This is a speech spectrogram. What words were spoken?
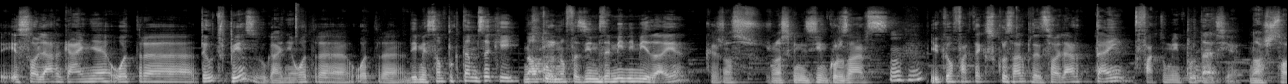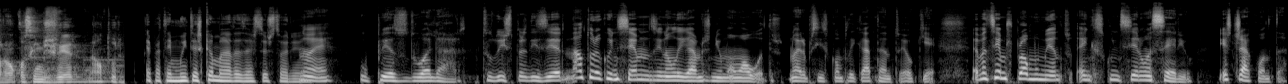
esse olhar ganha outra. tem outro peso, ganha outra, outra dimensão, porque estamos aqui. Na altura não fazíamos a mínima ideia que os nossos, os nossos caminhos iam cruzar-se. E o que é um facto é que se cruzaram, portanto, esse olhar tem, de facto, uma importância. Nós só não conseguimos ver na altura. Epá, tem muitas camadas esta história. Não é? O peso do olhar. Tudo isto para dizer, na altura conhecemos-nos e não ligámos nenhum um ao outro. Não era preciso complicar tanto, é o que é. Avancemos para o momento em que se conheceram a sério. Este já conta,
